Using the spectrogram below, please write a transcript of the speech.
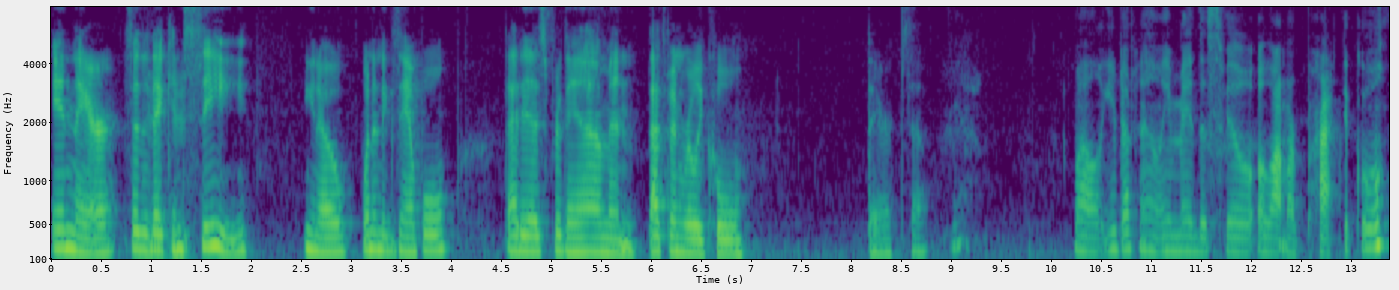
in there so that they can see, you know, what an example that is for them. And that's been really cool there. So, yeah. Well, you definitely made this feel a lot more practical.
